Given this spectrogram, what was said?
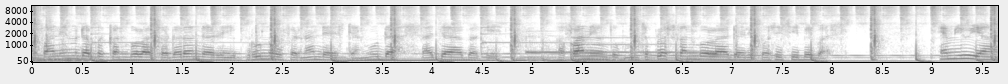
Cavani mendapatkan bola sodoran dari Bruno Fernandes dan mudah saja bagi Cavani untuk menceploskan bola dari posisi bebas. MU yang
